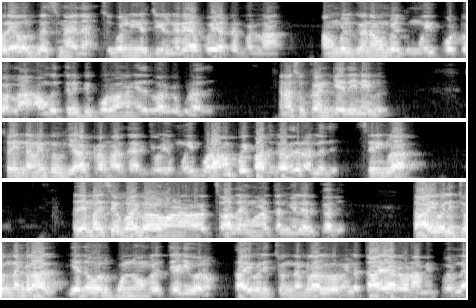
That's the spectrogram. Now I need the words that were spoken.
ஒரே ஒரு பிளஸ்னா இதான் சுப நிகழ்ச்சிகள் நிறைய போய் அட்டன் பண்ணலாம். அவங்களுக்கு வேணா உங்களுக்கு மொய் போட்டு வரலாம். அவங்க திருப்பி போடுவாங்கன்னு எதிர்பார்க்க கூடாது. ஏன்னா சுக்கரன் கேது இணைவு. ஸோ இந்த அமைப்பு இழக்கிற மாதிரி தான் இருக்க ஒழிய மொய் போடாம போய் பார்த்துட்டு வர்றது நல்லது. சரிங்களா? அதே மாதிரி செவ்வாய் பகவானார் சாதகமான தன்மையில இருக்காரு. தாய் வழி சொந்தங்களால் ஏதோ ஒரு பொண்ணு உங்களை தேடி வரும். தாய் வழி சொந்தங்களால் வரும் இல்ல தாயாரோட அமைப்புல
